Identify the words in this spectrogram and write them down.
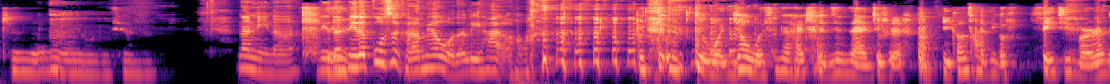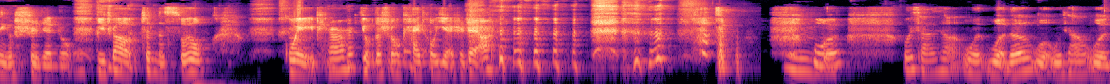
真的，嗯，我的天哪！那你呢？你的你的故事可能没有我的厉害了哈。不对，对我，你知道，我现在还沉浸在就是你刚才那个飞机门的那个事件中。你知道，真的所有鬼片儿有的时候开头也是这样。我我想想，我我的我我想我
